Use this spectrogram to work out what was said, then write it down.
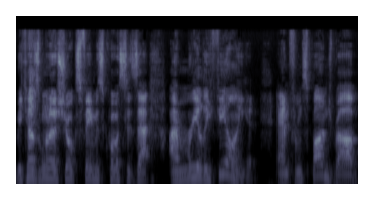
because one of Shulk's famous quotes is that I'm really feeling it. And from SpongeBob,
